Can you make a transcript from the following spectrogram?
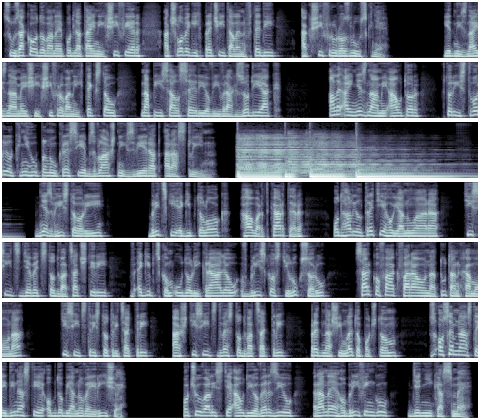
Sú zakódované podľa tajných šifier a človek ich prečíta len vtedy, ak šifru rozlúskne. Jedný z najznámejších šifrovaných textov napísal sériový vrah Zodiak, ale aj neznámy autor, ktorý stvoril knihu plnú kresieb zvláštnych zvierat a rastlín. Dnes v histórii britský egyptológ Howard Carter odhalil 3. januára 1924 v egyptskom údolí kráľov v blízkosti Luxoru sarkofág faraóna Tutanchamóna 1333 až 1223 pred našim letopočtom z 18. dynastie obdobia Novej ríše. Počúvali ste audioverziu raného briefingu denníka SME.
